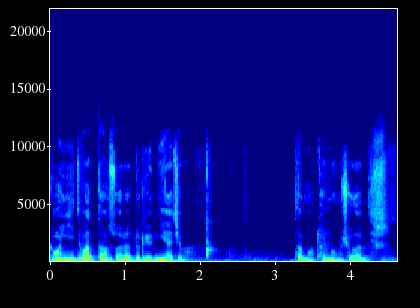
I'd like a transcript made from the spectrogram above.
...17 watttan sonra duruyor. Niye acaba? Tam oturmamış olabilir.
